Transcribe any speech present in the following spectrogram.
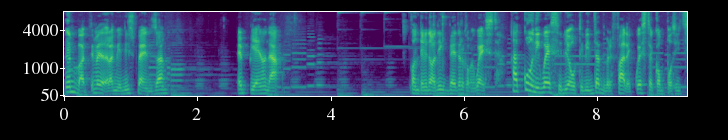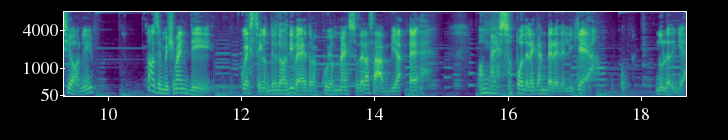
Infatti vedete la mia dispensa è piena da contenitori di vetro come questa. Alcuni di questi li ho utilizzati per fare queste composizioni. Sono semplicemente questi contenitori di vetro a cui ho messo della sabbia e ho messo poi delle candele dell'Ikea. Nulla di che.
